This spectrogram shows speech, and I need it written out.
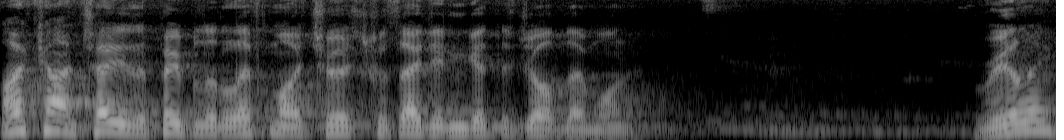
I can't tell you the people that left my church because they didn't get the job they wanted. Really?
